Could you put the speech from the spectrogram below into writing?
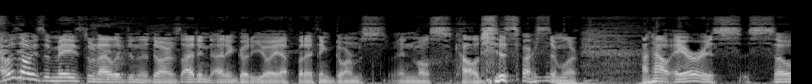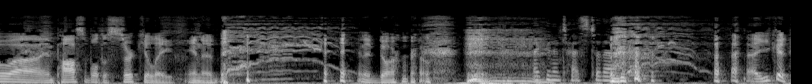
I was always amazed when I lived in the dorms. I didn't. I didn't go to UAF, but I think dorms in most colleges are mm-hmm. similar. On how air is so uh, impossible to circulate in a in a dorm room. I can attest to that. you could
